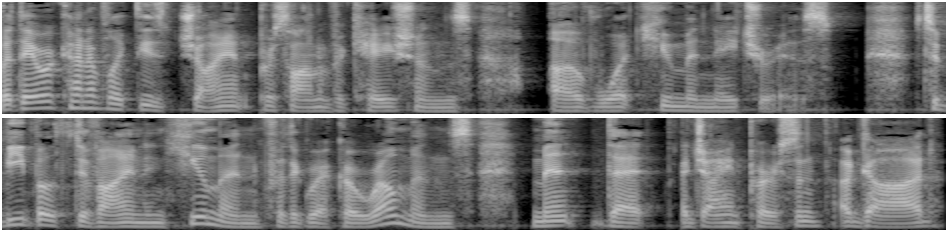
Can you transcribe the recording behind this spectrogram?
But they were kind of like these giant personifications of what human nature is. To be both divine and human for the Greco Romans meant that a giant person, a god,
